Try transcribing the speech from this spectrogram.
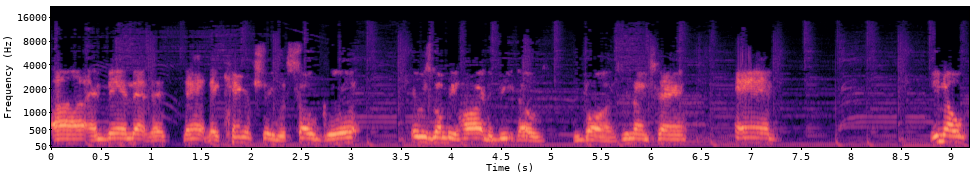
Uh, and being that, that, that chemistry was so good, it was going to be hard to beat those boys. You know what I'm saying? And you know,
